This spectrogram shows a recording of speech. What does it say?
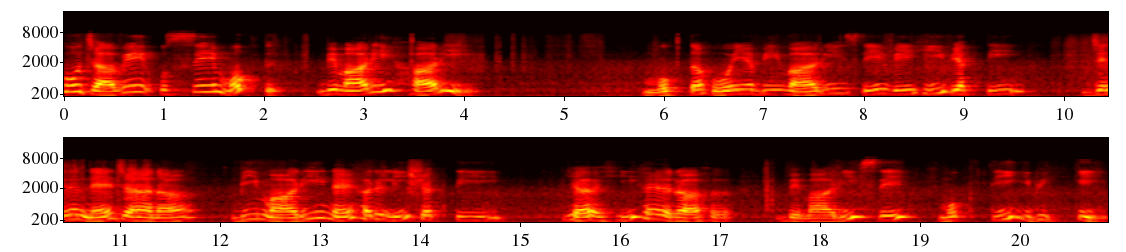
हो जावे, उससे मुक्त, बीमारी हारी। मुक्त हो या बीमारी से वे ही व्यक्ति, जिन ने जाना बीमारी ने हर ली शक्ति। यही है राह, बीमारी से मुक्ति भी की।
